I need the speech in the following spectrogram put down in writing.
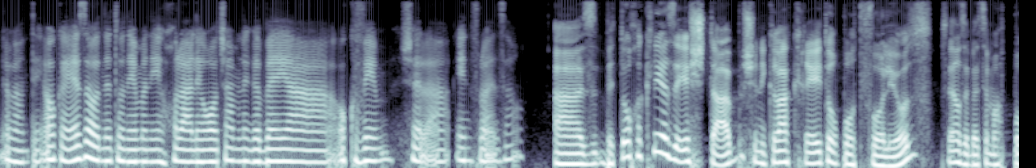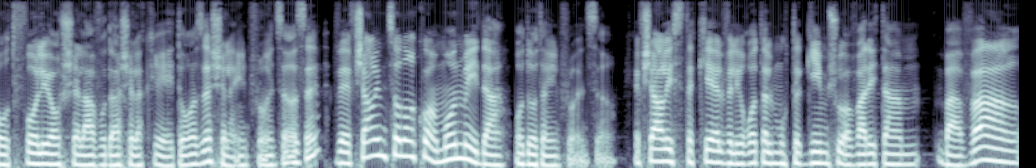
הבנתי. אוקיי, איזה עוד נתונים אני יכולה לראות שם לגבי העוקבים של האינפלואנסר? אז בתוך הכלי הזה יש טאב שנקרא Creator Portfolios, בסדר? זה בעצם הפורטפוליו של העבודה של ה creator הזה, של ה influencer הזה, ואפשר למצוא דרכו המון מידע אודות ה influencer. אפשר להסתכל ולראות על מותגים שהוא עבד איתם בעבר,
